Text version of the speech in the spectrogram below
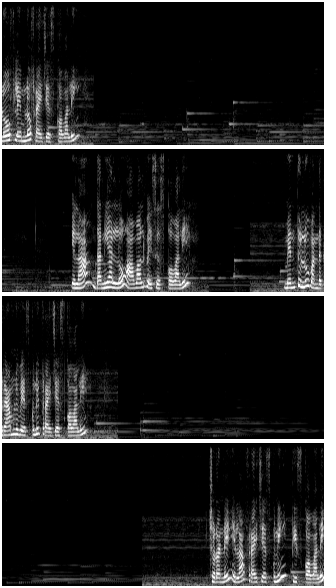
లో ఫ్లేమ్లో ఫ్రై చేసుకోవాలి. ఇలా ధనియాల్లో ఆవాలు వేసేసుకోవాలి. మెంతులు వంద గ్రాములు వేసుకుని ఫ్రై చేసుకోవాలి. చూడండి ఇలా ఫ్రై చేసుకుని తీసుకోవాలి.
